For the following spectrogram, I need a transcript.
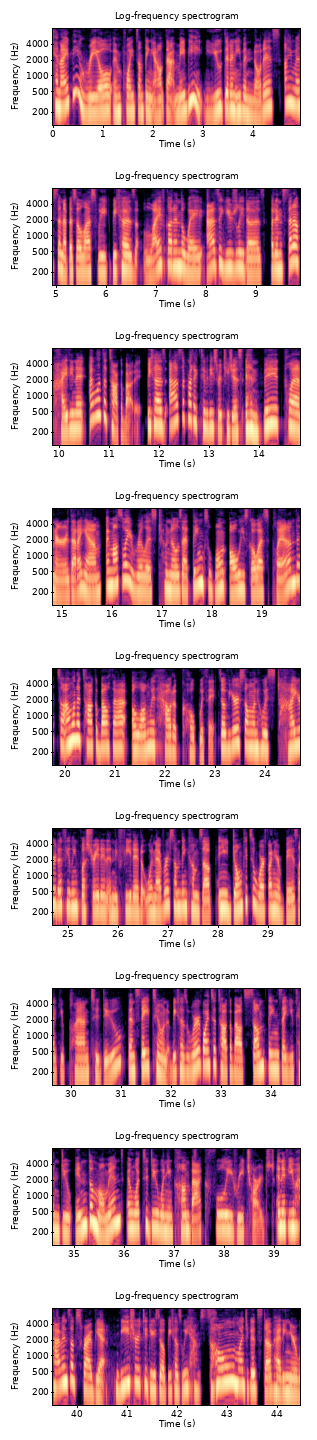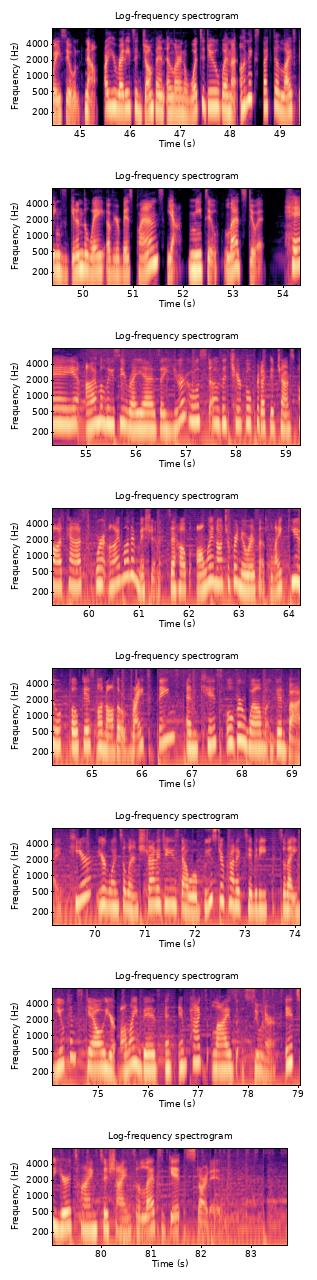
Can I be real and point something out that maybe you didn't even notice? I missed an episode last week because life got in the way as it usually does, but instead of hiding it, I want to talk about it. Because as a productivity strategist and big planner that I am, I'm also a realist who knows that things won't always go as planned. So I want to talk about that along with how to cope with it. So if you're someone who is tired of feeling frustrated and defeated whenever something comes up and you don't get to work on your biz like you plan to do, then stay tuned because we're going to talk about some things that you can do in the moment and what to do when you come back fully recharged. And if you haven't subscribed yet, be sure to do so because we have so much good stuff heading your way soon. Now, are you ready to jump in and learn what to do when unexpected life things get in the way of your biz plans? Yeah, me too. Let's do it. Hey, I'm Lucy Reyes, your host of the Cheerful Productive Chats podcast, where I'm on a mission to help online entrepreneurs like you focus on all the right things and kiss overwhelm goodbye. Here, you're going to learn strategies that will boost your productivity so that you can scale your online biz and impact lives sooner. It's your time to shine, so let's get started.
